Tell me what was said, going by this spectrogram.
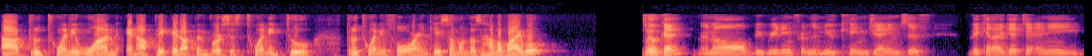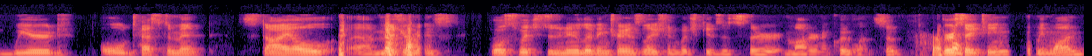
uh, through 21? And I'll pick it up in verses 22 through 24 in case someone doesn't have a Bible. Okay, and I'll be reading from the New King James. If Vic and I get to any weird Old Testament style uh, measurements, we'll switch to the New Living Translation, which gives us their modern equivalent. So, verse 18, 21.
